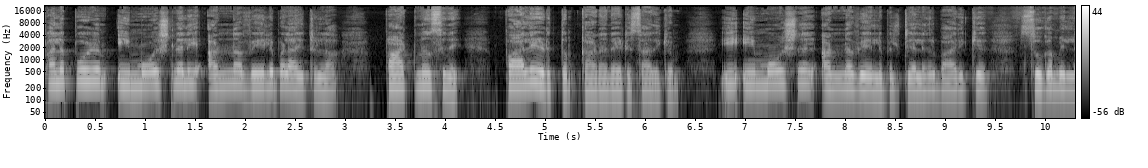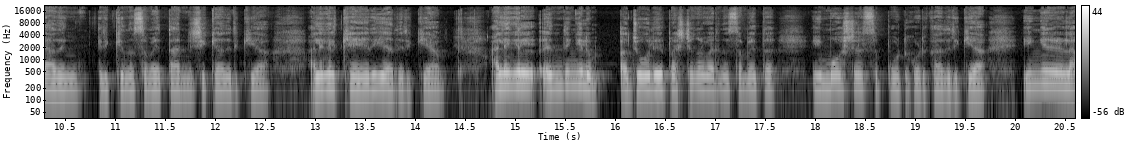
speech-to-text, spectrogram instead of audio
പലപ്പോഴും ഇമോഷണലി അൺഅവൈലബിൾ ആയിട്ടുള്ള പാർട്ട്നേഴ്സിനെ പലയിടത്തും കാണാനായിട്ട് സാധിക്കും. ഈ ഇമോഷണൽ അൺഅവൈലബിലിറ്റി അല്ലെങ്കിൽ ഭാര്യയ്ക്ക് സുഖമില്ലാതെ ഇരിക്കുന്ന സമയത്ത് അന്വേഷിക്കാതിരിക്കുക അല്ലെങ്കിൽ കെയർ ചെയ്യാതിരിക്കുക അല്ലെങ്കിൽ എന്തെങ്കിലും ജോലിയിൽ പ്രശ്നങ്ങൾ വരുന്ന സമയത്ത് ഇമോഷണൽ സപ്പോർട്ട് കൊടുക്കാതിരിക്കുക ഇങ്ങനെയുള്ള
